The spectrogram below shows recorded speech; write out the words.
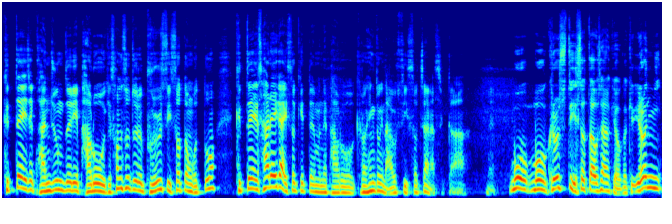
그때 이제 관중들이 바로 이렇게 선수들을 부를 수 있었던 것도 그때 사례가 있었기 때문에 바로 그런 행동이 나올 수 있었지 않았을까. 네. 뭐, 뭐, 그럴 수도 있었다고 생각해요. 그러니까 이런 이-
